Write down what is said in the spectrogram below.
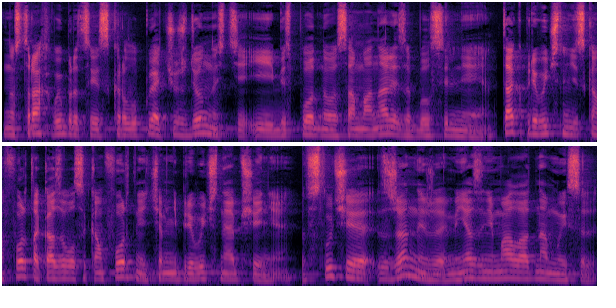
но страх выбраться из скорлупы отчужденности и бесплодного самоанализа был сильнее. Так привычный дискомфорт оказывался комфортнее, чем непривычное общение. В случае с Жанной же меня занимала одна мысль.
